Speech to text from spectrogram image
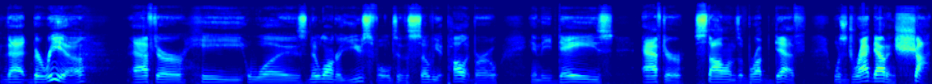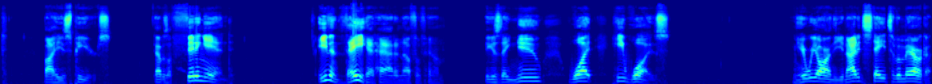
that Beria, after he was no longer useful to the Soviet Politburo in the days after Stalin's abrupt death, was dragged out and shot by his peers. That was a fitting end. Even they had had enough of him because they knew what he was. And here we are in the United States of America,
